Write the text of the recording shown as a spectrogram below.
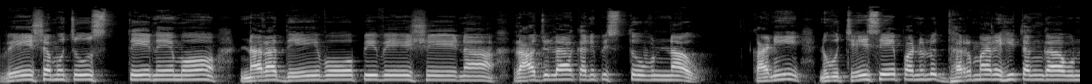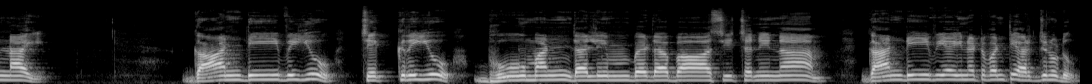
వేషము చూస్తేనేమో నరదేవోపి వేషేణ. రాజులా కనిపిస్తూ ఉన్నావు. కానీ నువ్వు చేసే పనులు ధర్మరహితంగా ఉన్నాయి. గాంధీవియు చక్రియు భూమండలింబెడబాసి చనిన గాంధీవి అయినటువంటి అర్జునుడు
